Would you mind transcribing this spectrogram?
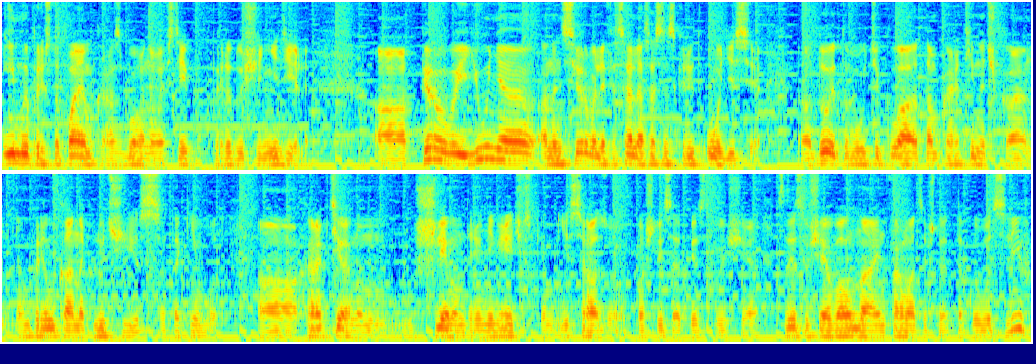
И мы приступаем к разбору новостей предыдущей недели. 1 июня анонсировали официально Assassin's Creed Odyssey. А, до этого утекла там картиночка брелка на ключи с таким вот э, характерным шлемом древнегреческим, и сразу пошли соответствующая, соответствующая волна информации, что это такой вот слив,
